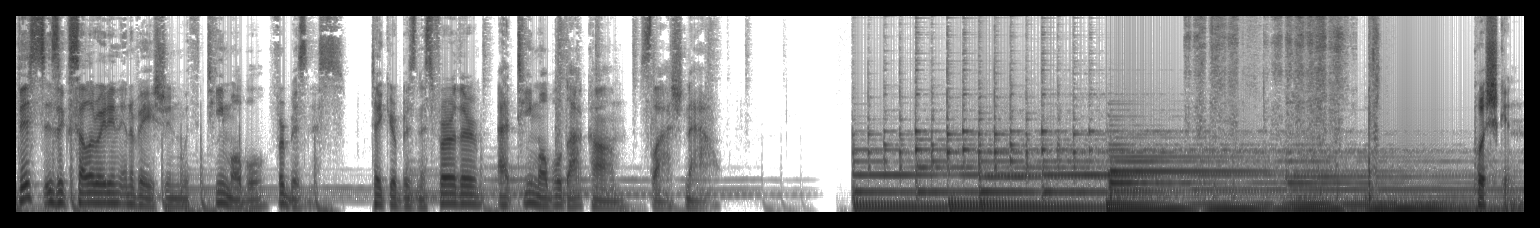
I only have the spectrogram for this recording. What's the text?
This is accelerating innovation with T-Mobile for Business. Take your business further at T-Mobile.com slash now. Pushkin.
